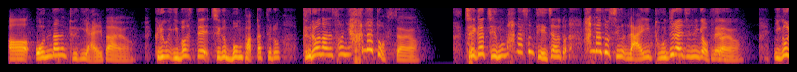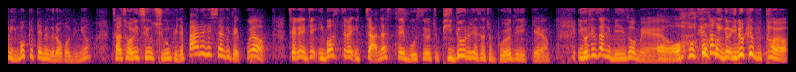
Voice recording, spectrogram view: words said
어, 원단은 되게 얇아요. 그리고 입었을 때 지금 몸 바깥으로 드러나는 선이 하나도 없어요. 제가 제 몸 하나 손 대지 않아도 하나도 지금 라인이 도드라지는 게 없어요. 이걸 입었기 때문에 그러거든요. 자, 저희 지금 주문 굉장히 빠르게 시작이 됐고요. 제가 이제 입었을 때랑 입지 않았을 때의 모습을 좀 비교를 해서 좀 보여드릴게요. 이거 세상의 민소매예요. 어. 세상에 이거 이렇게 붙어요.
